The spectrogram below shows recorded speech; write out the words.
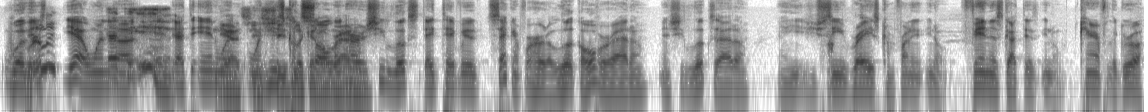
well, really? Yeah, when At uh, the end. at the end Yeah, when, when he's she's consoling her, him. she looks. They take a second for her to look over at him, and she looks at him, and you, you see Rey's confronting. You know, Finn has got this. You know, caring for the girl.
